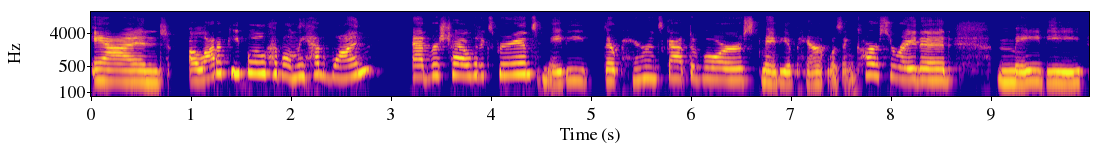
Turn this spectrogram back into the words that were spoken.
And a lot of people have only had one adverse childhood experience. Maybe their parents got divorced, maybe a parent was incarcerated, maybe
